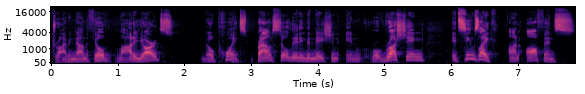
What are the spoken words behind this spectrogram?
driving down the field, a lot of yards, no points. Brown still leading the nation in rushing. It seems like on offense,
